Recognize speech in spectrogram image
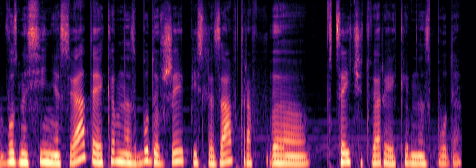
Вознесіння свята, яке в нас буде вже післязавтра, е, в цей четвер, який в нас буде.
